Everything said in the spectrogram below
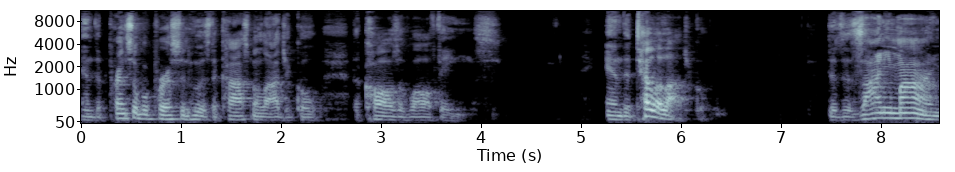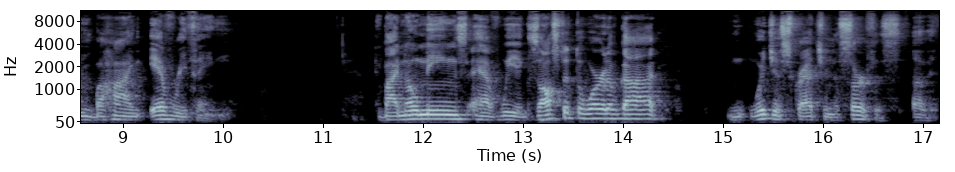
and the principal person who is the cosmological, the cause of all things, and the teleological, the designing mind behind everything. By no means have we exhausted the word of God. We're just scratching the surface of it.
